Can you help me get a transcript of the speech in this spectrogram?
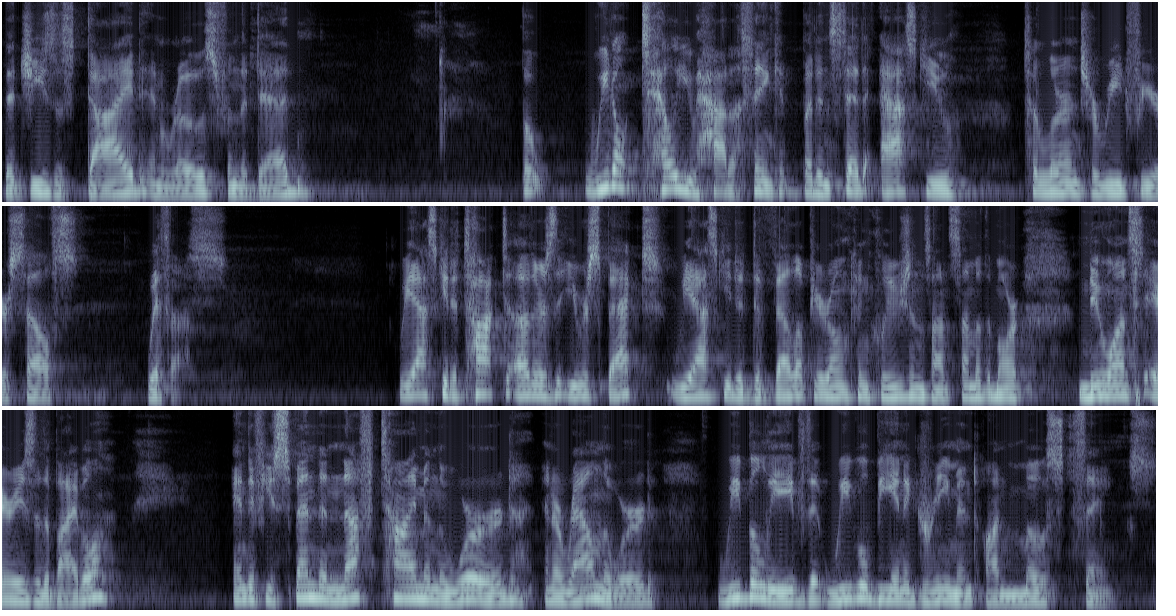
that Jesus died and rose from the dead. But we don't tell you how to think, but instead ask you to learn to read for yourselves with us. We ask you to talk to others that you respect. We ask you to develop your own conclusions on some of the more nuanced areas of the Bible. And if you spend enough time in the Word and around the Word, we believe that we will be in agreement on most things.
